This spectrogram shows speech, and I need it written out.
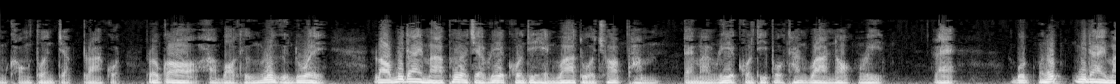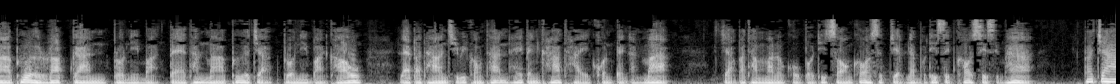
ำของตนจะปรากฏพระก็บอกถึงเรื่องอื่นด้วย เราไม่ได้มาเพื่อจะเรียกคนที่เห็นว่าตัวชอบทำแต่มาเรียกคนที่พวกท่านว่านอกรีดและบุตรมนุษย์ไม่ได้มาเพื่อรับการปรนิบัติ แต่ท่านมาเพื่อจะปรนิบัติเขา และประทานชีวิตของท่านให้เป็นค่าไถ่คนเป็นอันมาก จากพระธรรมมาระโกบทที่สองข้อสิบเจ็ดและบทที่สิบข้อสี่สิบห้า พระเจ้า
